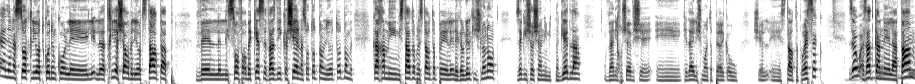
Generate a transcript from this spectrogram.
אה, לנסות להיות קודם כל, אה, להתחיל ישר ולהיות סטארט-אפ, ולשרוף הרבה כסף, ואז להיכשל, לנסות עוד פעם, להיות עוד פעם, ככה מסטארט-אפ לסטארט-אפ אה, לגלגל כישלונות, זו גישה שאני מתנגד לה, ואני חושב שכדאי אה, לשמוע את הפרק ההוא של אה, סטארט-אפ או עסק. זהו, אז עד כאן להפעם.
